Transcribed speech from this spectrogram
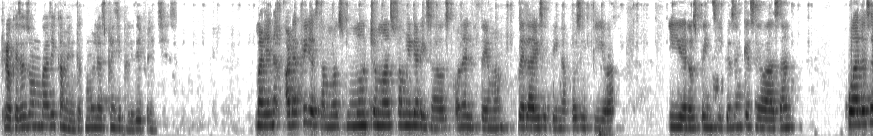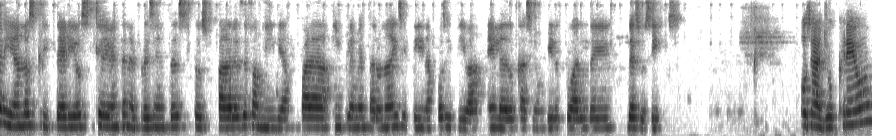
Creo que esas son básicamente como las principales diferencias. Mariana, ahora que ya estamos mucho más familiarizados con el tema de la disciplina positiva y de los principios en que se basan, ¿cuáles serían los criterios que deben tener presentes los padres de familia para implementar una disciplina positiva en la educación virtual de, de sus hijos? O sea, yo creo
